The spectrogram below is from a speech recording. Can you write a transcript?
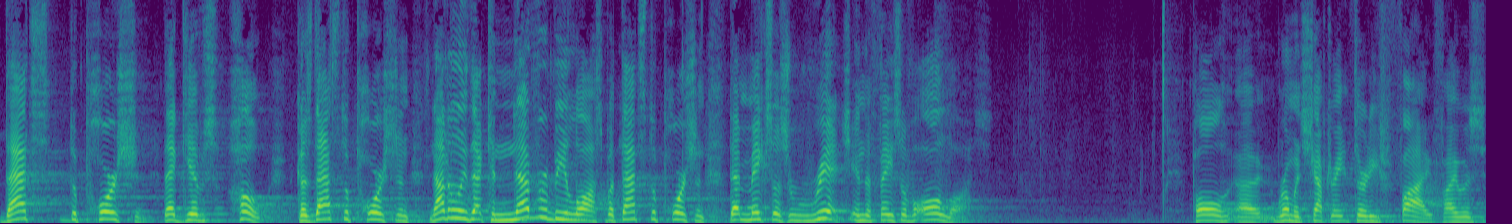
That's the portion that gives hope, because that's the portion not only that can never be lost, but that's the portion that makes us rich in the face of all loss. Paul, uh, Romans chapter 8, 35. I was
